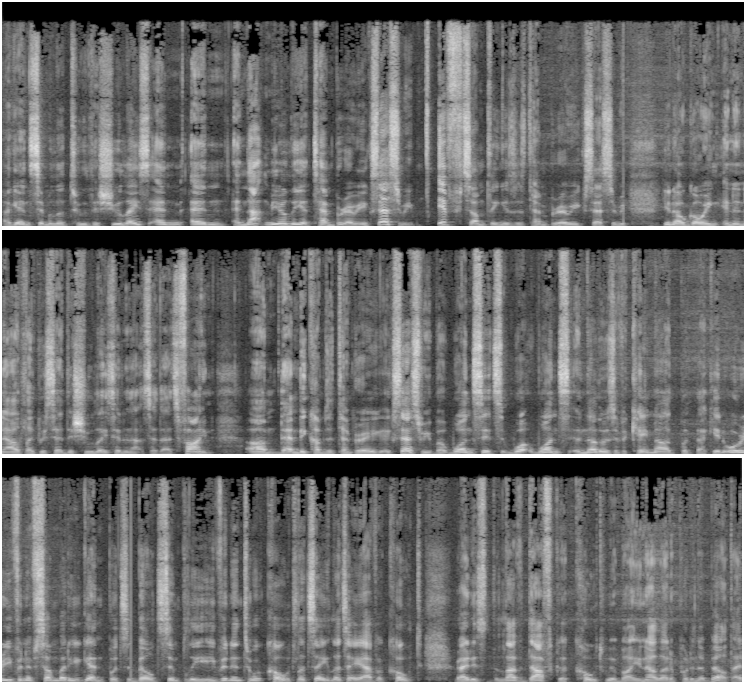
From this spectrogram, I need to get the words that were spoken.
Again, similar to the shoelace, and and and not merely a temporary accessory. If something is a temporary accessory, you know, going in and out, like we said, the shoelace in and out, so that's fine. Um, then becomes a temporary accessory. But once it's what once, in other words, if it came out, put back in, or even if somebody again puts a belt simply even into a coat. Let's say let's say I have a coat right? It's the lav dafka coat whereby you're not allowed to put in a belt. I,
